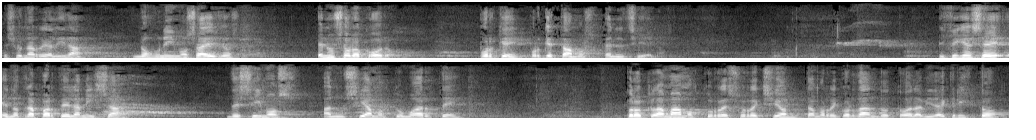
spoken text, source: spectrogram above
Es una realidad. Nos unimos a ellos en un solo coro. ¿Por qué? Porque estamos en el cielo. Y fíjense, en otra parte de la misa decimos, anunciamos tu muerte, proclamamos tu resurrección, estamos recordando toda la vida de Cristo.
